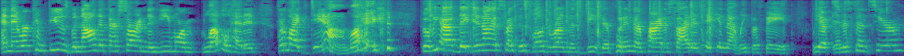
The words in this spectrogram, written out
and they were confused. But now that they're starting to be more level-headed, they're like, damn, like, but we have, they did not expect this love to run this deep. They're putting their pride aside and taking that leap of faith. We have innocence here.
